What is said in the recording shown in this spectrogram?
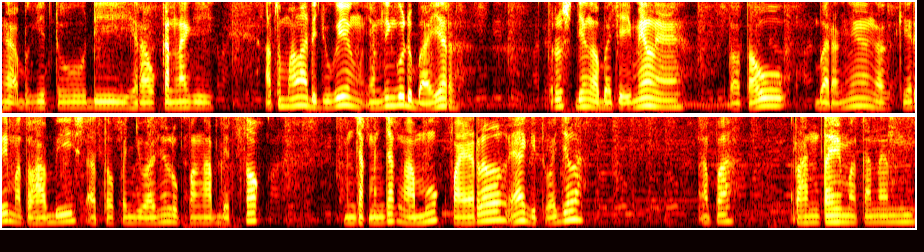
Nggak begitu dihiraukan lagi. Atau malah ada juga yang yang penting gue udah bayar. Terus dia nggak baca emailnya. Tahu-tahu barangnya nggak kekirim atau habis atau penjualnya lupa ngupdate stok. Mencak-mencak ngamuk viral ya gitu aja lah. Apa rantai makanan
